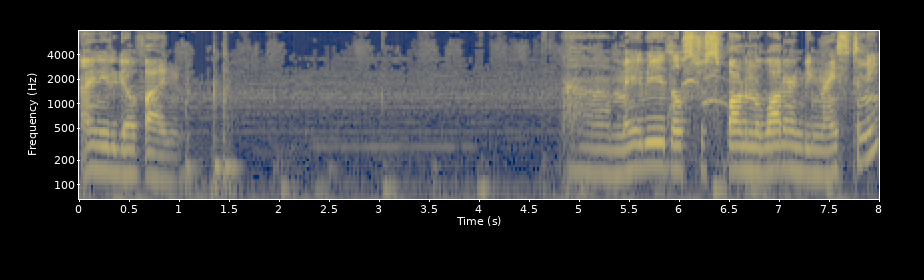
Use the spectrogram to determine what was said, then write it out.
I need to go find... Uh, maybe they'll just spawn in the water and be nice to me?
